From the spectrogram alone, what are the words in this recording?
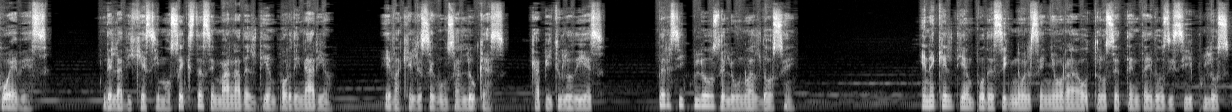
Jueves de la vigésimo sexta semana del tiempo ordinario. Evangelio según San Lucas, capítulo 10, versículos del 1 al 12. En aquel tiempo designó el Señor a otros setenta y dos discípulos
